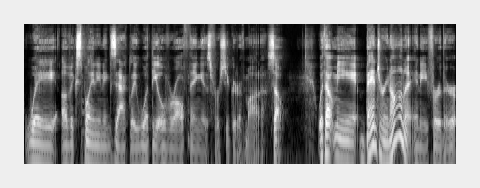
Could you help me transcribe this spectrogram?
way of explaining exactly what the overall thing is for Secret of Mana. So, without me bantering on any further,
